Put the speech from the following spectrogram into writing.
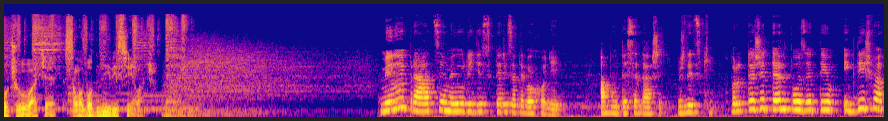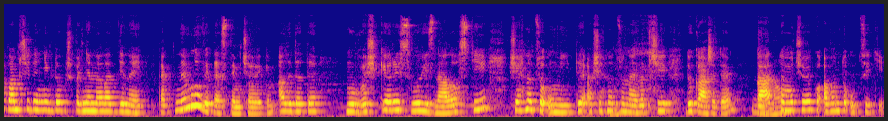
Počúvate Slobodný vysielač. Miluj práci, miluj lidi, kteří za tebou chodí. A bude se dařit. Vždycky. Protože ten pozitiv, i když k vám přijde někdo špatně naladěný, tak nemluvíte s tím člověkem, ale dáte mu veškeré svoje znalosti, všechno, co umíte a všechno, co nejlepší dokážete dát ano. tomu člověku a on to ucítí.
